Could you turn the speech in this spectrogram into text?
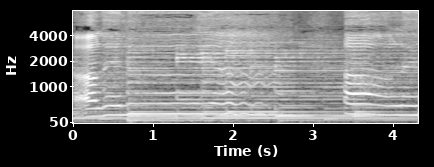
Hallelujah. Hallelujah.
